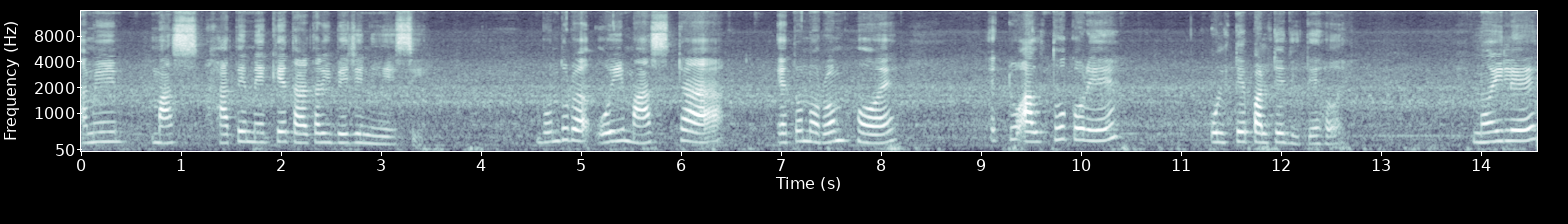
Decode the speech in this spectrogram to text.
আমি মাছ হাতে মেখে তাড়াতাড়ি বেজে নিয়েছি। বন্ধুরা, ওই মাছটা এত নরম হয়, একটু আলতো করে উল্টে পাল্টে দিতে হয়। নইলে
